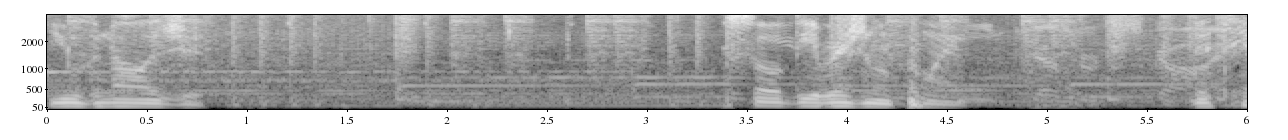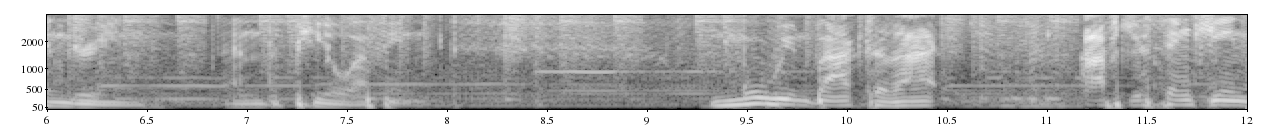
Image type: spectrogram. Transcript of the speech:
you acknowledge it. So the original point, the Tindering and the POFing. Moving back to that, after thinking,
